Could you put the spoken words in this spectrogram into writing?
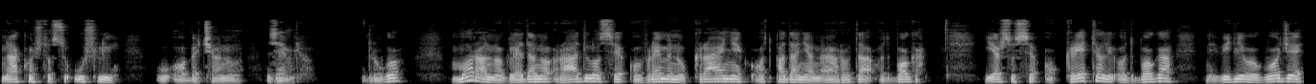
nakon što su ušli u obećanu zemlju. Drugo, moralno gledano radilo se o vremenu krajnjeg otpadanja naroda od Boga, jer su se okretali od Boga nevidljivog vođe,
